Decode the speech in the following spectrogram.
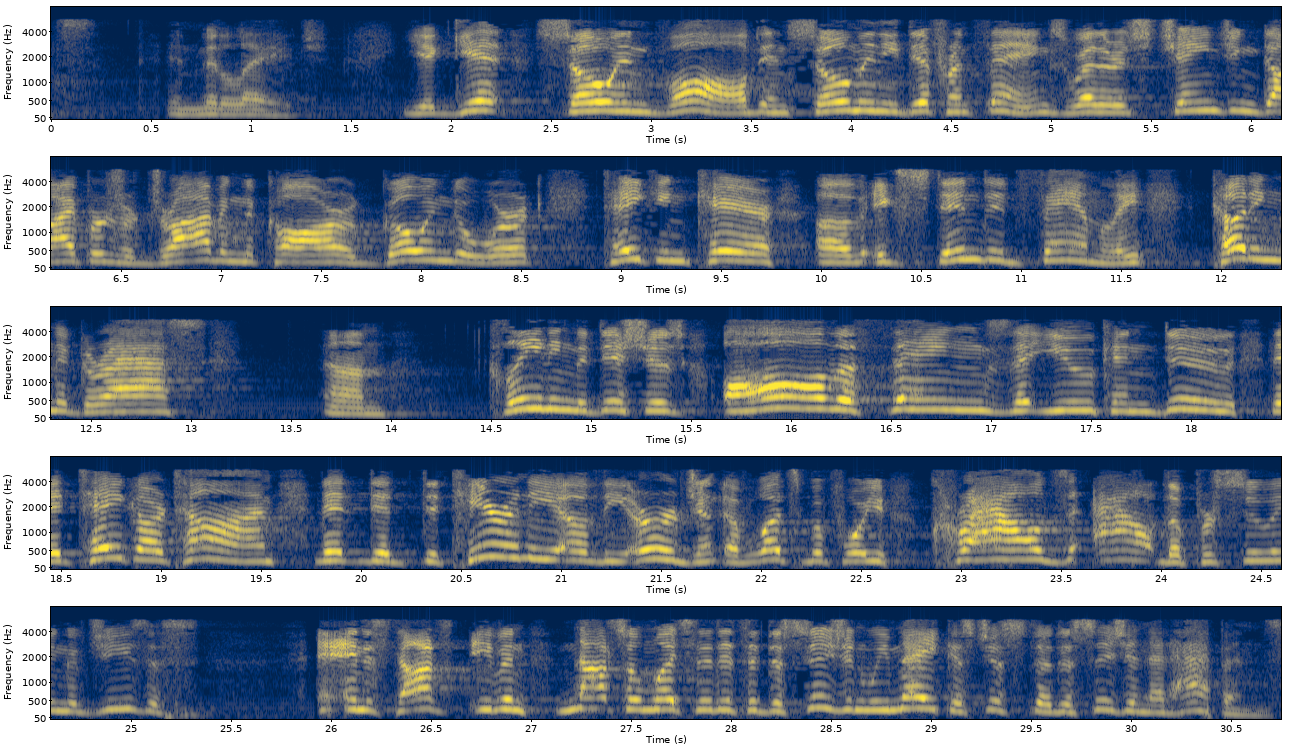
in middle age you get so involved in so many different things, whether it's changing diapers or driving the car or going to work, taking care of extended family, cutting the grass, um, cleaning the dishes, all the things that you can do that take our time, that the, the tyranny of the urgent, of what's before you, crowds out the pursuing of Jesus. And it's not even, not so much that it's a decision we make, it's just a decision that happens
